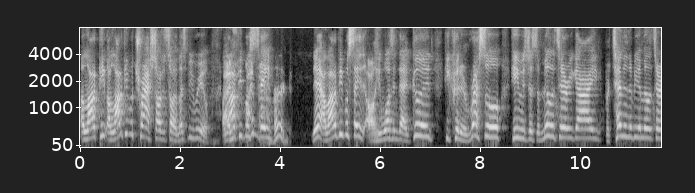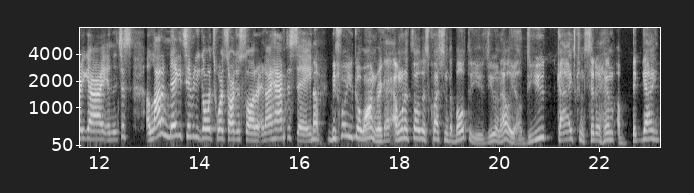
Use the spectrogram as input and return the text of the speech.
a lot of people, a lot of people trash Sergeant Sullivan. Let's be real. A lot of I've- people I've say, heard. Yeah, a lot of people say, oh, he wasn't that good. He couldn't wrestle. He was just a military guy, pretending to be a military guy. And it's just a lot of negativity going towards Sergeant Slaughter. And I have to say, Now, before you go on, Rick, I, I want to throw this question to both of you, you and Elio. Do you guys consider him a big guy,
